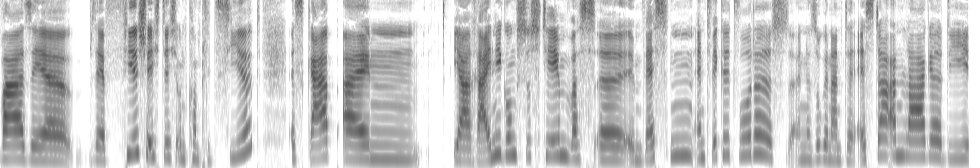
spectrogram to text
war sehr, sehr vielschichtig und kompliziert. Es gab ein ja, Reinigungssystem, was äh, im Westen entwickelt wurde. Das ist eine sogenannte Ester-Anlage, die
